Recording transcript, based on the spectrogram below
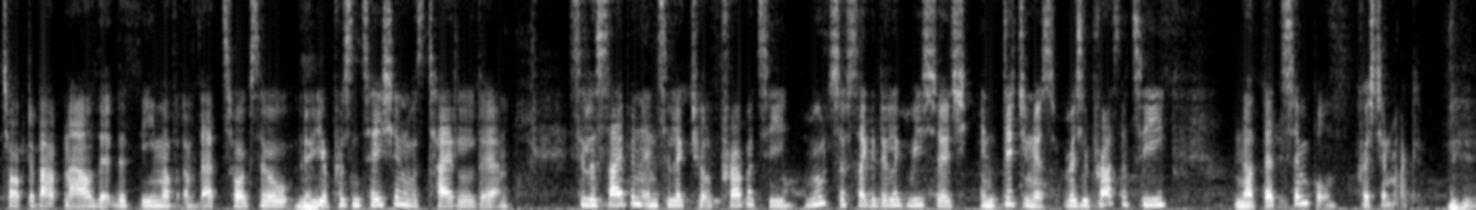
talked about now. The the theme of, of that talk. So mm -hmm. your presentation was titled. Um, Psilocybin intellectual property, roots of psychedelic research, indigenous reciprocity, not that simple question mark Mm-hmm.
